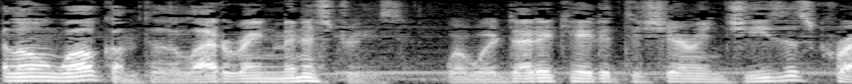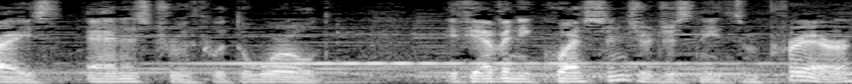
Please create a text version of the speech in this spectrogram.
Hello and welcome to the Latter Rain Ministries, where we're dedicated to sharing Jesus Christ and His truth with the world. If you have any questions or just need some prayer,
